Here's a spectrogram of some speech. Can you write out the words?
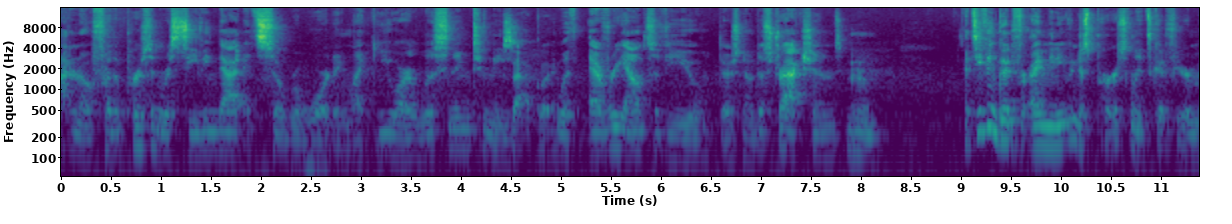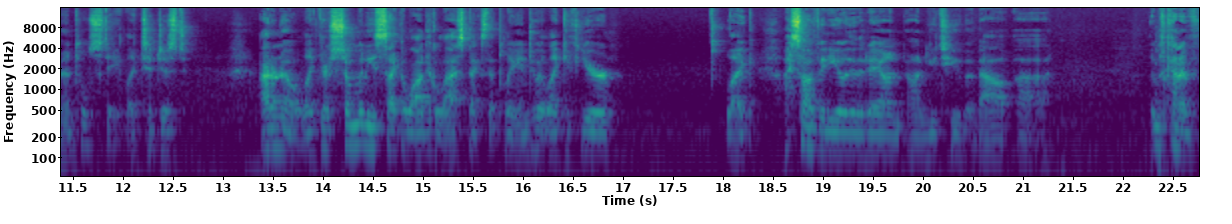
i don't know for the person receiving that it's so rewarding. Like you are listening to me Exactly. with every ounce of you. There's no distractions. Hmm it's even good for i mean even just personally it's good for your mental state. Like to just i don't know like there's so many psychological aspects that play into it. Like if you're like i saw a video the other day on on youtube about uh it was kind of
